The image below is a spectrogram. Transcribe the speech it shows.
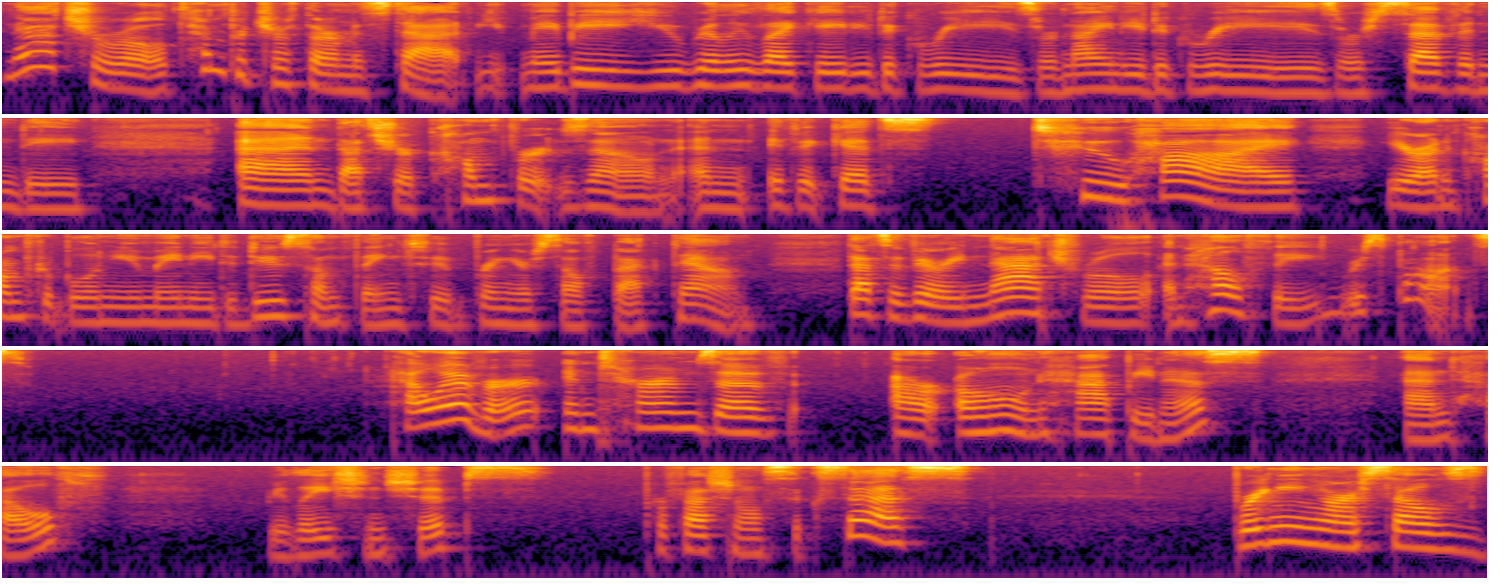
natural temperature thermostat. Maybe you really like 80 degrees or 90 degrees or 70, and that's your comfort zone. And if it gets too high, you're uncomfortable and you may need to do something to bring yourself back down. That's a very natural and healthy response. However, in terms of our own happiness and health, relationships, professional success, bringing ourselves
